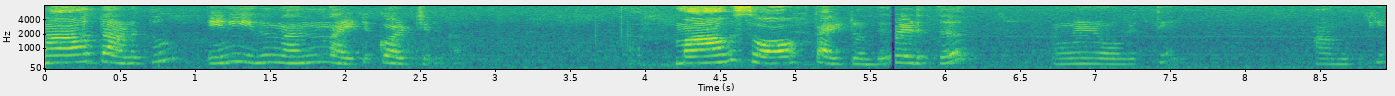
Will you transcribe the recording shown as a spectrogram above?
മാവ് തണുത്തു. ഇനി ഇത് നന്നായിട്ട് കുഴച്ചെടുക്കാം. മാവ് സോഫ്റ്റ് ആയിട്ടുണ്ട്. എടുത്ത് അങ്ങനെ ഒഴുത്തി അമുക്കി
